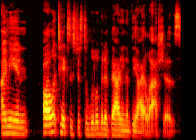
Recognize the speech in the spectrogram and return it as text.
I mean, all it takes is just a little bit of batting of the eyelashes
